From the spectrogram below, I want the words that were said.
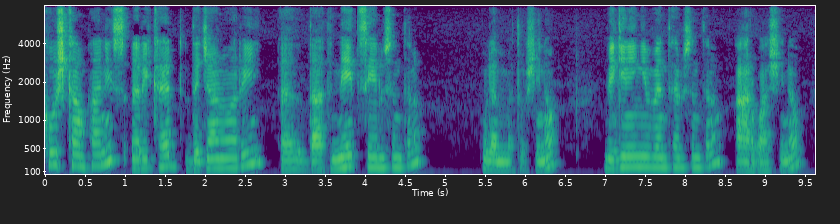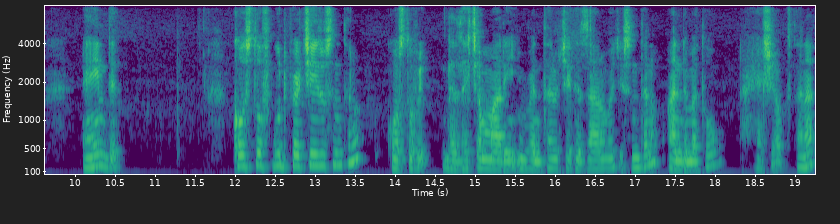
ኩሽ company's record January that net sale ኡ ስንት ነው? ሁለት መቶ ሺህ ነው። beginning inventory ስንት ነው? አርባ ሺህ ነው። and cost of good purchase ኡ ስንት ነው? cost of ለተጨማሪ inventory ዎች የገዛነው ወጪ ስንት ነው? አንድ መቶ ሀያ ሺህ አውጥተናል።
